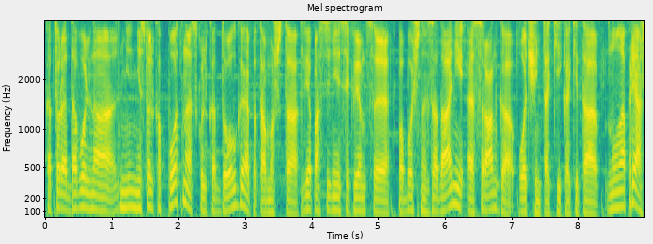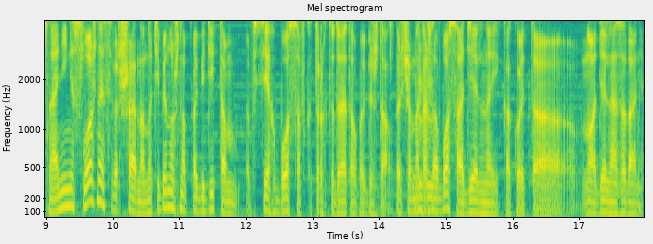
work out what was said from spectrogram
которая довольно не, не столько потная, сколько долгая, потому что две последние секвенции побочных заданий S-ранга очень такие какие-то, ну, напряжные. Они не сложные совершенно, но тебе нужно победить там всех боссов, которых ты до этого побеждал. Причем на mm-hmm. каждого босса отдельный какой-то, ну, отдельное задание.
